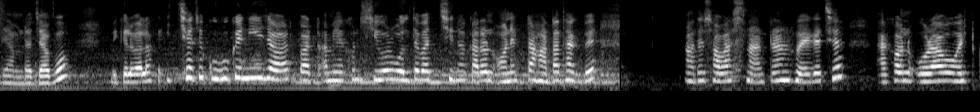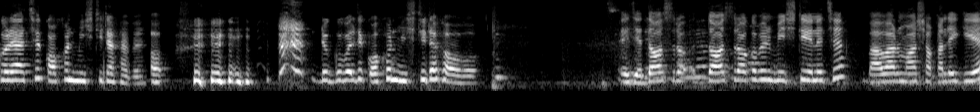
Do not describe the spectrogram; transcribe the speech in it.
দিয়ে আমরা যাব। বিকেলবেলা ইচ্ছে আছে কুহুকে নিয়ে যাওয়ার বাট আমি এখন শিওর বলতে পারছি না, কারণ অনেকটা হাঁটা থাকবে। আমাদের সবার স্নান টান হয়ে গেছে। এখন ওরাও ওয়েট করে আছে কখন মিষ্টিটা খাবে। ডুগু বলছে কখন মিষ্টিটা খাওয়াবো? এই যে দশ দশ রকমের মিষ্টি এনেছে বাবার মা সকালে গিয়ে।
